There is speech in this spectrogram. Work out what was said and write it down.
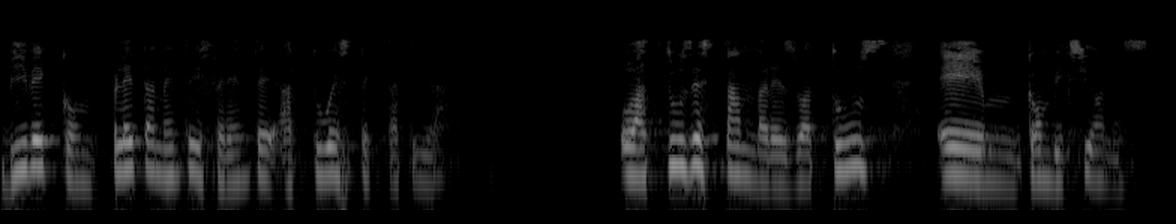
vive completamente diferente a tu expectativa? O a tus estándares, o a tus em, convicciones.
